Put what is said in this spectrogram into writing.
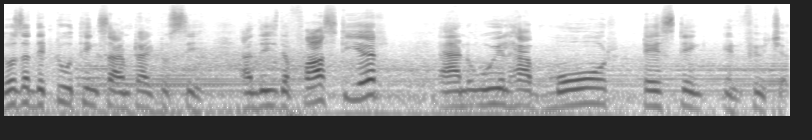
Those are the two things I'm trying to see. And this is the first year and we will have more testing in future.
